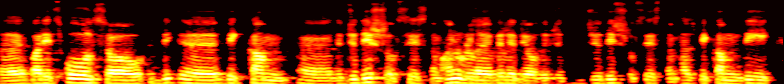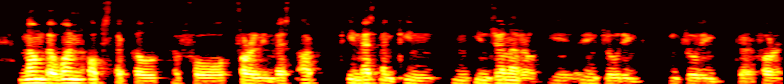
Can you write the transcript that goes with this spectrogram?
uh, but it's also uh, become uh, the judicial system, unreliability of the ju judicial system has become the number one obstacle for foreign invest uh, investment in, in general, including, including uh, foreign.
